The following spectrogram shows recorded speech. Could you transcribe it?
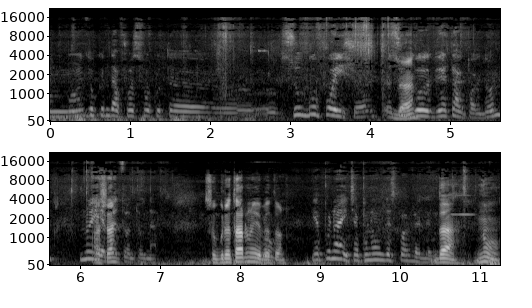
în momentul când a fost făcută sub foișor, sub Da. gretar, pardon, nu Așa? e beton turnat. Sub grătar nu e beton. E până aici, până unde spavele. Da, nu.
